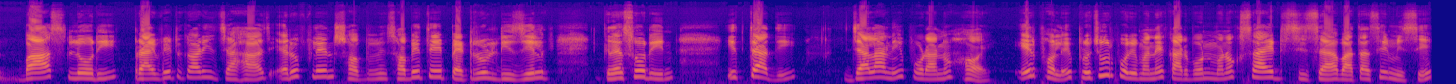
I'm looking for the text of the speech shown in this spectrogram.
বাস, লরি, প্রাইভেট গাড়ি, জাহাজ, এরোপ্লেন, সব, সবেতে পেট্রোল, ডিজেল, গ্যাসোলিন ইত্যাদি জ্বালানি পোড়ানো হয়। এর ফলে প্রচুর পরিমাণে কার্বন মনোক্সাইড, সীসা, বাতাসে মিশে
